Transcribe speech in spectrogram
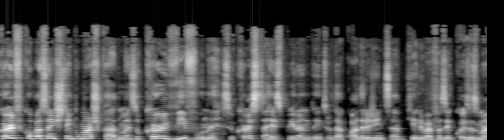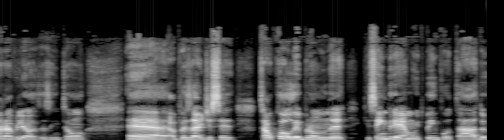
Curry ficou bastante tempo machucado, mas o Curry vivo, né? Se o Curry está respirando dentro da quadra, a gente sabe que ele vai fazer coisas maravilhosas. Então, é, apesar de ser tal qual o LeBron, né? Que sempre é muito bem votado,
